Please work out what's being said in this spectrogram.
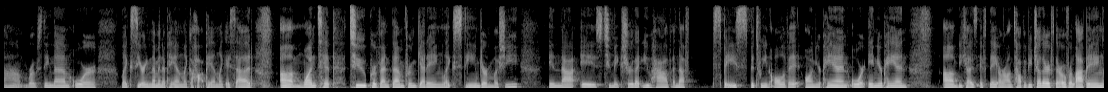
um, roasting them or like searing them in a pan, like a hot pan, like I said, um, one tip to prevent them from getting like steamed or mushy in that is to make sure that you have enough space between all of it on your pan or in your pan. Um, because if they are on top of each other, if they're overlapping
